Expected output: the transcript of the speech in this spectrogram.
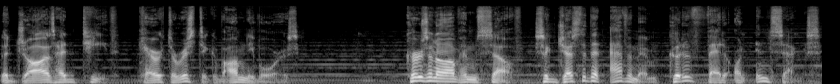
the jaws had teeth characteristic of omnivores. Kurzanov himself suggested that Avamim could have fed on insects.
